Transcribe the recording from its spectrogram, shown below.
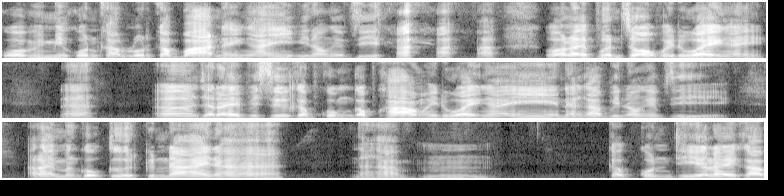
กลัวไม่มีคนขับรถกลับบ้านให้ไง พี่น้องเอฟซีก็อะไรเพื่อนสอกไปด้วยไง นะเออจะได้ไปซื้อกับคงกับข้าวให้ด้วยไงนะครับ พี่น้องเอฟซีอะไรมันก็เกิดขึ้นได้นะ นะครับ อืม กับคนที่อะไรครับ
